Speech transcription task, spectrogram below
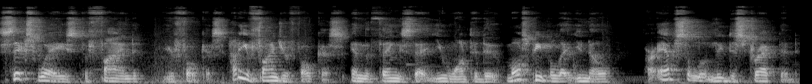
Six ways to find your focus. How do you find your focus in the things that you want to do? Most people that you know are absolutely distracted.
